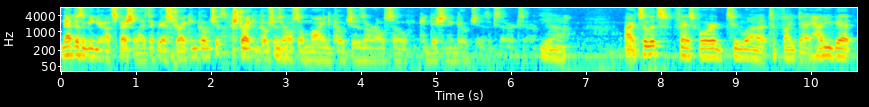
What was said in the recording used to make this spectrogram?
That doesn't mean you're not specialized. Like we have striking coaches. Striking coaches are also mind coaches, are also conditioning coaches, et cetera, et cetera. Yeah. All right, so let's fast forward to uh, to fight day. How do you get?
